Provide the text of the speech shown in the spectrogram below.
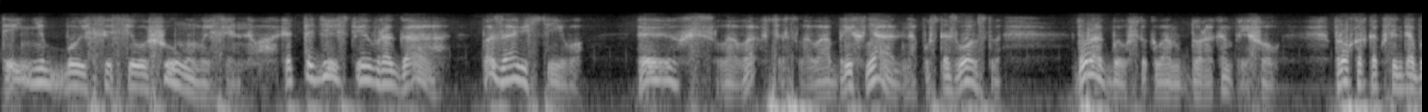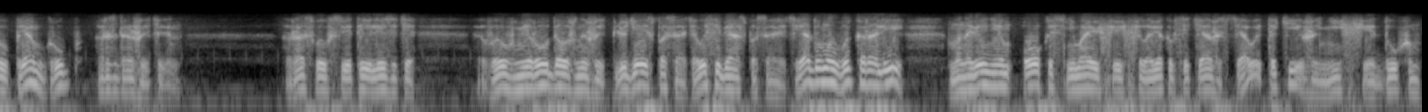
Ты не бойся сего шума мысленного. Это действие врага, по зависти его. Эх, слова, все слова, брехня одна, пустозвонство. Дурак был, что к вам дуракам пришел. Прохор, как всегда, был прям, груб, раздражителен. Раз вы в святые лезете, вы в миру должны жить, людей спасать, а вы себя спасаете. Я думал, вы короли, мановением ока, снимающие с человека все тяжести, а вы такие же нищие духом,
